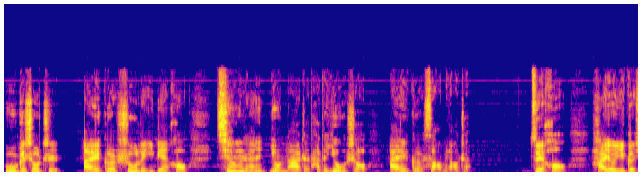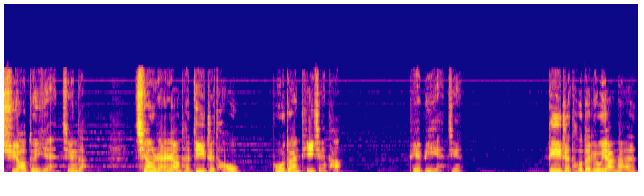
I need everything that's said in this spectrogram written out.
五个手指挨个输了一遍后，羌然又拿着他的右手挨个扫描着。最后还有一个需要对眼睛的，羌然让他低着头，不断提醒他：“别闭眼睛。”低着头的刘亚楠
